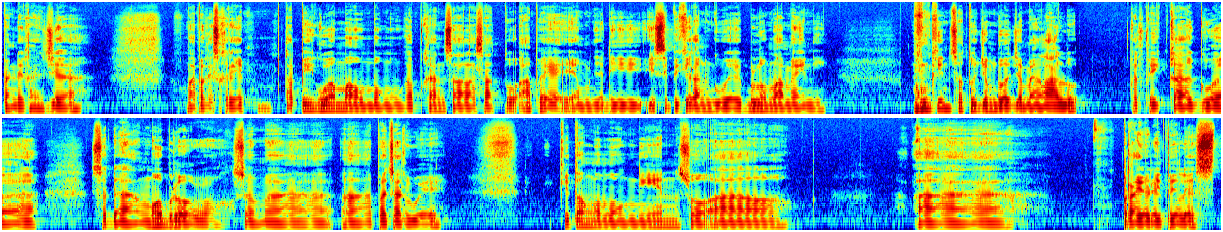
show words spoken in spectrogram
pendek aja, nggak pakai skrip. Tapi gue mau mengungkapkan salah satu apa ya yang menjadi isi pikiran gue belum lama ini. Mungkin satu jam dua jam yang lalu, ketika gue sedang ngobrol sama uh, pacar gue, kita ngomongin soal uh, priority list,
